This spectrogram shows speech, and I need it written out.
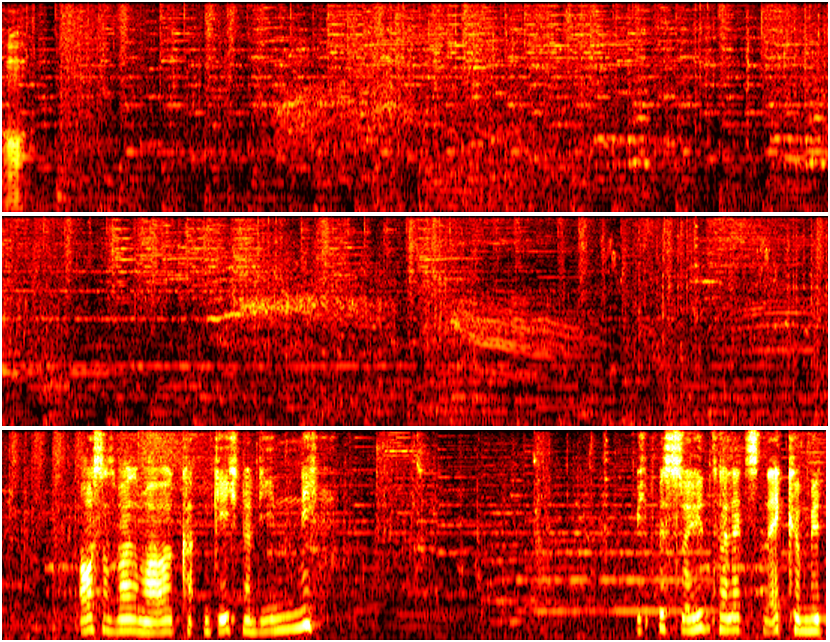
Ja. Ausnahmsweise mal Gegner, die nicht mich bis zur hinterletzten Ecke mit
